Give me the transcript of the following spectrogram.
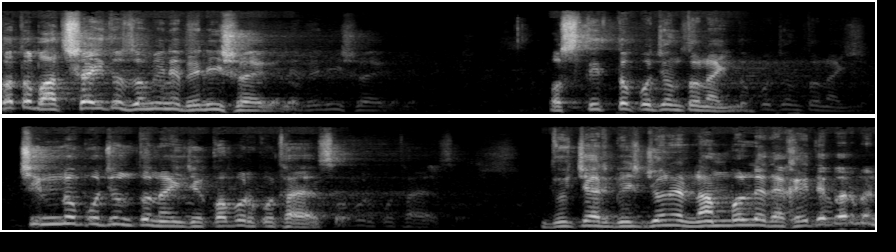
কত বাদশাহী তো জমিনে বেনিশ হয়ে গেল। অস্তিত্ব পর্যন্ত নাই। চিহ্ন পর্যন্ত নাই যে কবর কোথায় আছে। দুই চার বিশ জনের নাম বললে দেখাইতে পারবেন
